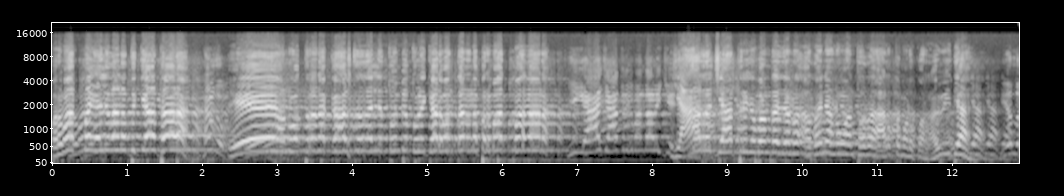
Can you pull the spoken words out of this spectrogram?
ಪರಮಾತ್ಮ ಎಲ್ಲಿದಾನಂತ ಕೇಳ್ತಾಳ? ಏ ಅನ್ವತ್ರನ ಕಾಷ್ಟದಲ್ಲಿ ತುಂಬಿ ತುಳಿಕಾಡುವಂತ ನನ್ನ ಅದಾನ ಈಗ ಯಾವ ಜಾತ್ರೆಗೆ ಯಾರ ಜಾತ್ರೆಗೆ ಬಂದದೇನೋ ಅದನ್ನೇ ಅನ್ನುವಂಥದ ಅರ್ಥ ಮಾಡ್ಕೊರ ಅವಿದ್ಯಾ? ಇಲ್ಲ.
